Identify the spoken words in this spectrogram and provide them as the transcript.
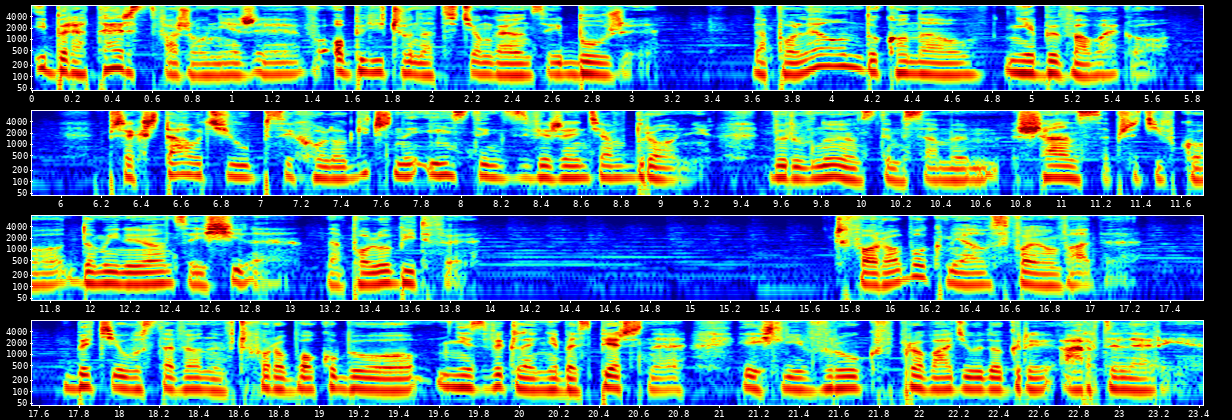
i braterstwa żołnierzy w obliczu nadciągającej burzy. Napoleon dokonał niebywałego przekształcił psychologiczny instynkt zwierzęcia w broń, wyrównując tym samym szanse przeciwko dominującej sile na polu bitwy. Czworobok miał swoją wadę. Bycie ustawionym w czworoboku było niezwykle niebezpieczne, jeśli wróg wprowadził do gry artylerię.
